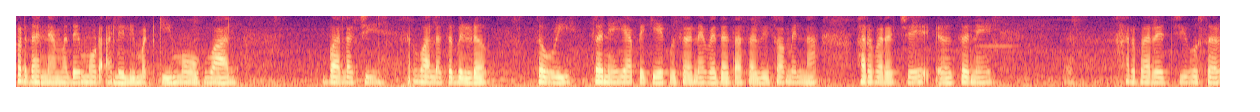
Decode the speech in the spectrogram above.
कडधान्यामध्ये मोड आलेली मटकी मूग वाल वालाची वालाचं बिरडं चवळी चणे यापैकी एक उसळ नैवेद्यात असावी. स्वामींना हरभऱ्याचे चणे हरभऱ्याची उसळ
